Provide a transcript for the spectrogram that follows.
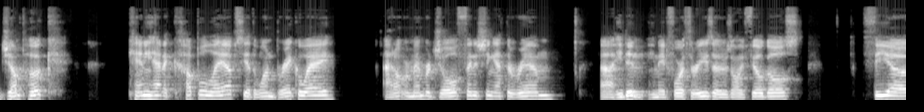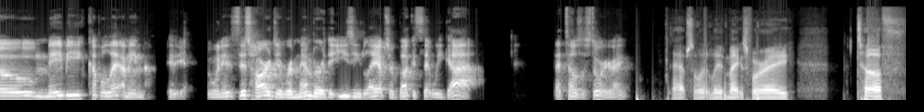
jump hook. Kenny had a couple layups. He had the one breakaway. I don't remember Joel finishing at the rim. Uh, he didn't. He made four threes. So there was only field goals. Theo, maybe a couple. Lay- I mean, it, when it's this hard to remember the easy layups or buckets that we got, that tells the story, right? Absolutely. It makes for a tough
